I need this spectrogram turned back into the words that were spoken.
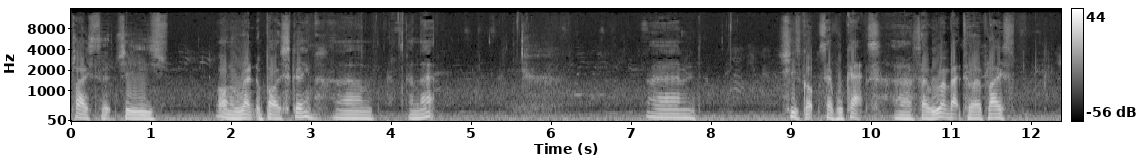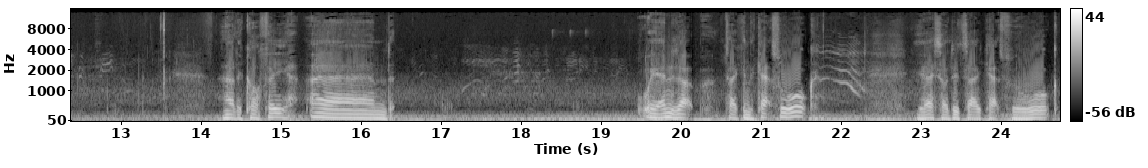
place that she's on a rent a buy scheme um, and that. And she's got several cats. Uh, so we went back to her place, had a coffee, and we ended up taking the cats for a walk. Yes, I did say cats for a walk.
